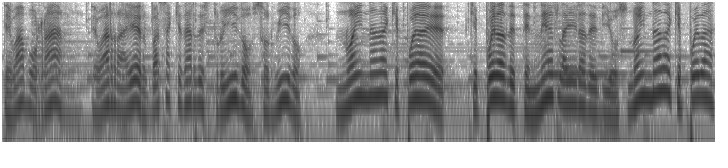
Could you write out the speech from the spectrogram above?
te va a borrar, te va a raer, vas a quedar destruido, absorbido. No hay nada que pueda, que pueda detener la ira de Dios, no hay nada que pueda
